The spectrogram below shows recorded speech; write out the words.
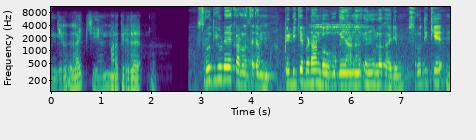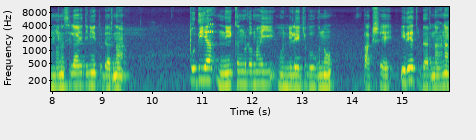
എങ്കിൽ ലൈക്ക് ചെയ്യാൻ മറക്കരുത്. ശ്രുതിയുടെ കള്ളത്തരം പിടിക്കപ്പെടാൻ പോകുകയാണ് എന്നുള്ള കാര്യം ശ്രുതിക്ക് മനസ്സിലായതിനെ തുടർന്ന് പുതിയ നീക്കങ്ങളുമായി മുന്നിലേക്ക് പോകുന്നു. പക്ഷേ ഇതേ തുടർന്നാണ്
